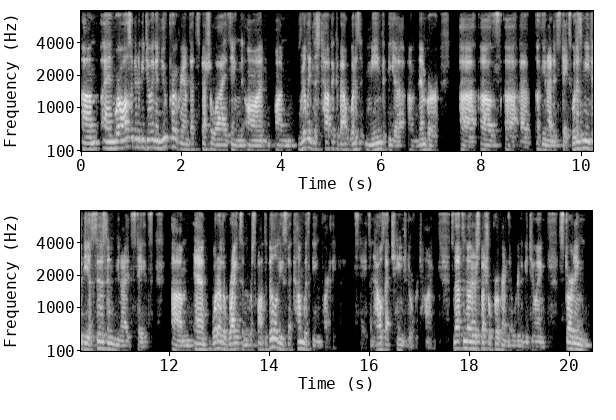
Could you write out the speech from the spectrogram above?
Um, and we're also going to be doing a new program that's specializing on, on really this topic about what does it mean to be a, a member uh, of, uh, of the United States? What does it mean to be a citizen of the United States? Um, and what are the rights and the responsibilities that come with being part of the United States? And how has that changed over time? So that's another special program that we're going to be doing starting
